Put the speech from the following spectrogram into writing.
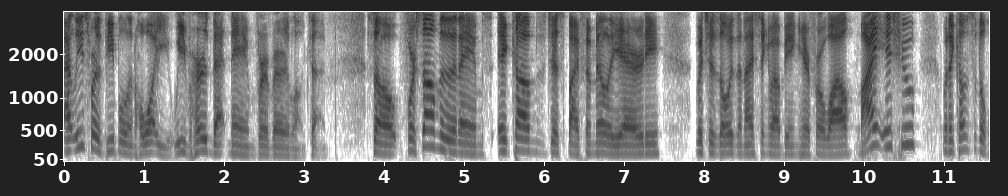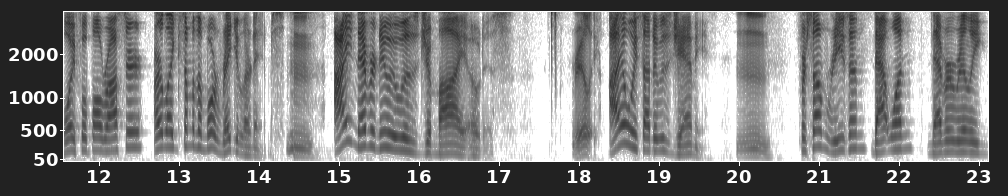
at least for the people in Hawaii, we've heard that name for a very long time. So for some of the names, it comes just by familiarity, which is always a nice thing about being here for a while. My issue when it comes to the Hawaii football roster are like some of the more regular names. Hmm. I never knew it was Jemai Otis. Really I always thought it was Jammy. For some reason, that one never really,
